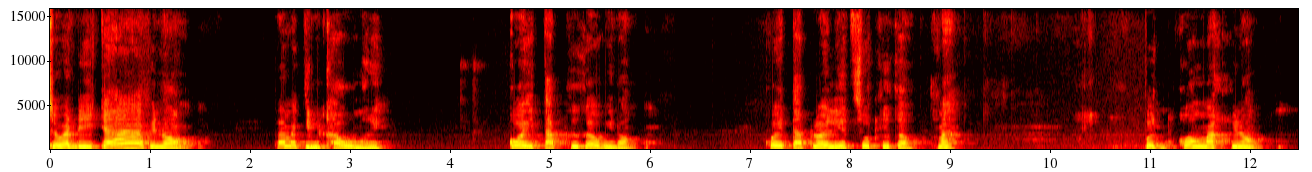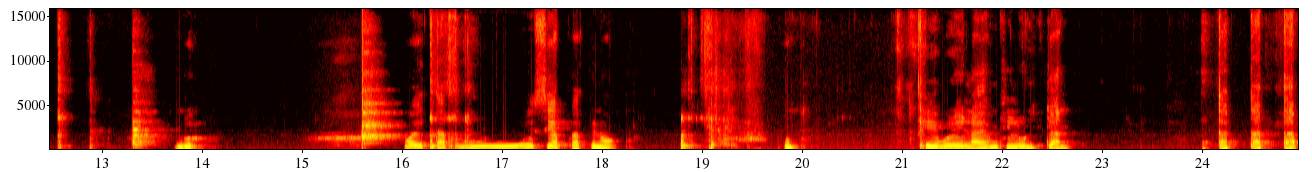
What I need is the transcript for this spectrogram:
สวัสดีจ้าพี่น้องถ้ามากินเข้ามือนี้ ก้อยตับคือเก่าพี่น้องก้อยตับร้อยเลียดสุดคือเก่ามาเปิดของมักพี่น้องดูก้อยตับอู้เสียบครับพี่น้องเคบริไลมันสิหลุนกัน ตับตับตับ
